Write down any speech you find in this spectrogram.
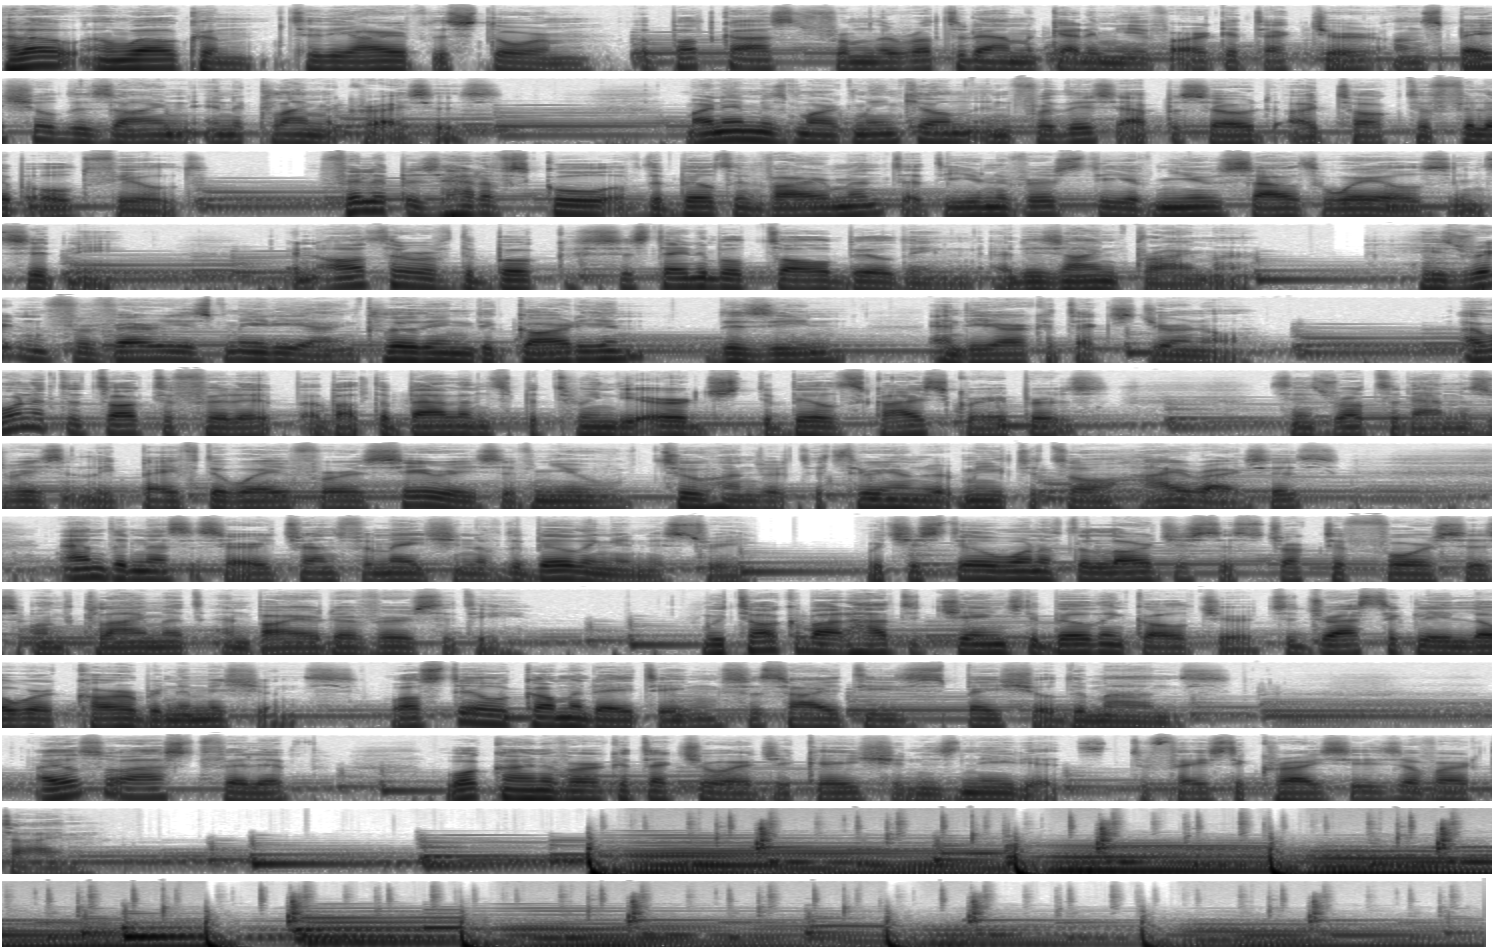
Hello and welcome to The Eye of the Storm, a podcast from the Rotterdam Academy of Architecture on spatial design in a climate crisis. My name is Mark Minkjan, and for this episode, I talk to Philip Oldfield. Philip is head of School of the Built Environment at the University of New South Wales in Sydney, and author of the book Sustainable Tall Building, a design primer. He's written for various media, including The Guardian, Dezeen, and The Architect's Journal. I wanted to talk to Philip about the balance between the urge to build skyscrapers, since Rotterdam has recently paved the way for a series of new 200 to 300 meter tall high rises, and the necessary transformation of the building industry, which is still one of the largest destructive forces on climate and biodiversity. We talk about how to change the building culture to drastically lower carbon emissions while still accommodating society's spatial demands. I also asked Philip what kind of architectural education is needed to face the crises of our time?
